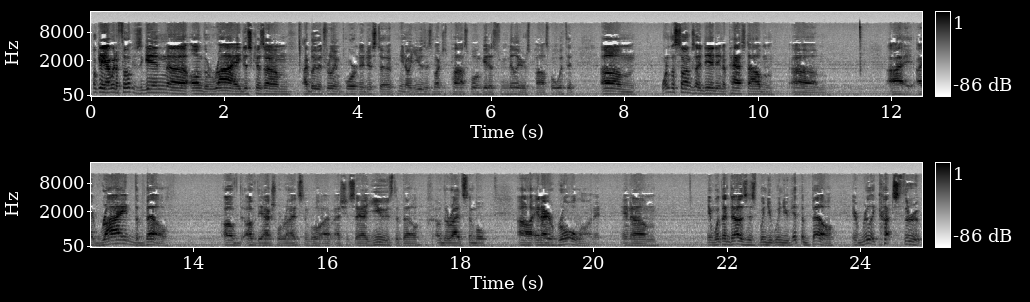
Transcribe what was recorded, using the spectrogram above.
Okay, I'm going to focus again uh, on the ride, just because um, I believe it's really important to just uh, you know use as much as possible and get as familiar as possible with it. Um, one of the songs I did in a past album, um, I, I ride the bell of of the actual ride cymbal. I, I should say I use the bell of the ride cymbal, uh, and I roll on it. And um, and what that does is when you when you hit the bell, it really cuts through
